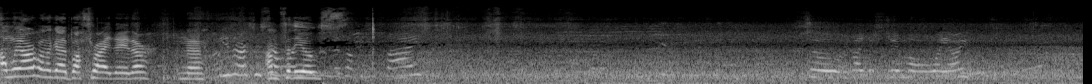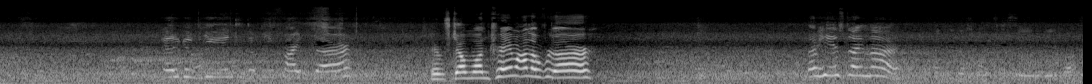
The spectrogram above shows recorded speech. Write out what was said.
And we are going to get a bus ride later. No. These are actually And for some the ones oath. in the W5. So if I just zoom all the way out, get a good view into W5 there. There's Jon Mon Train Man over there. There he is down there. I think he just wants to see the bus.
